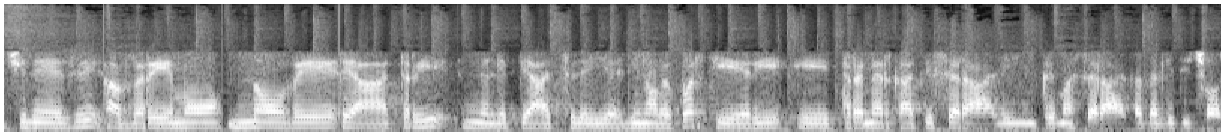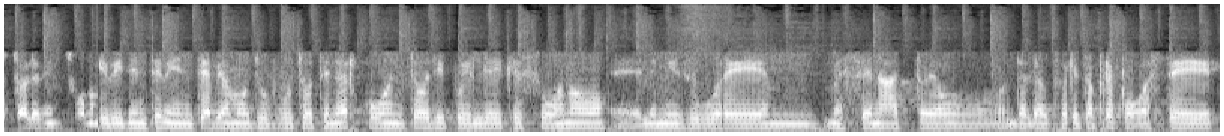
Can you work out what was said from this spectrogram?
cinesi avremo nove teatri nelle piazze dei, di nove quartieri e tre mercati serali in prima serata dalle 18 alle 21. Evidentemente abbiamo dovuto tener conto di quelle che sono eh, le misure mm, messe in atto dalle autorità preposte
